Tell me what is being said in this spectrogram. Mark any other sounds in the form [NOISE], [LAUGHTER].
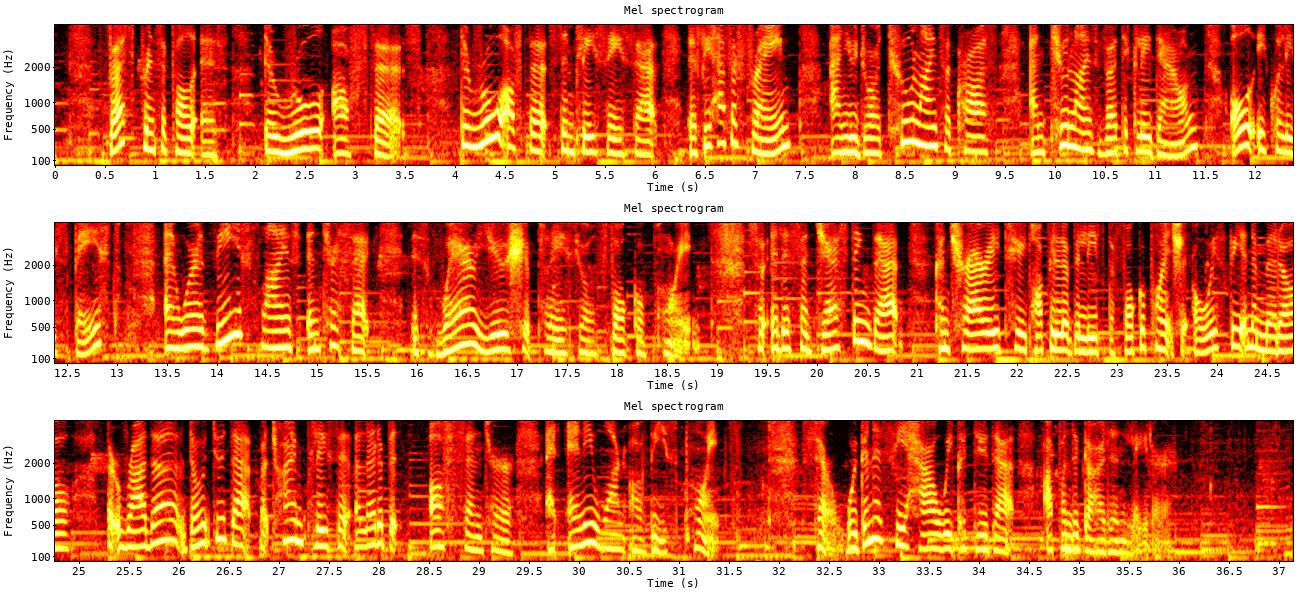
First principle is the rule of thirds. The rule of thirds simply says that if you have a frame and you draw two lines across and two lines vertically down, all equally spaced, and where these lines intersect is where you should place your focal point. So it is suggesting that, contrary to popular belief, the focal point should always be in the middle, but rather don't do that, but try and place it a little bit off center at any one of these points. So we're gonna see how we could do that up on the garden later.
